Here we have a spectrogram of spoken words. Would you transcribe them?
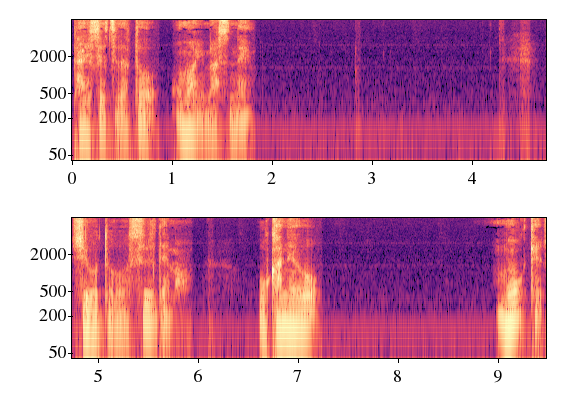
大切だと思いますね。仕事をするでも、お金を儲ける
